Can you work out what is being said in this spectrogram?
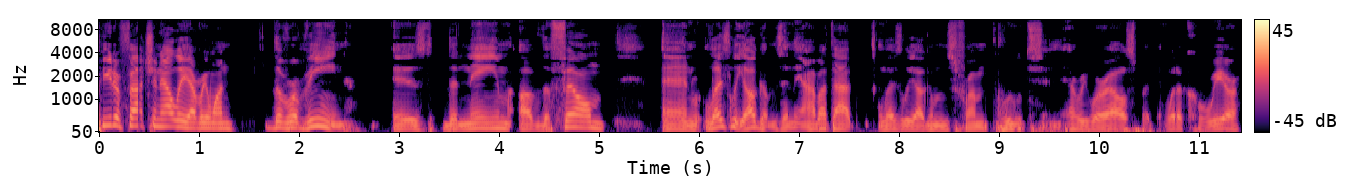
Peter Facinelli, everyone. The Ravine is the name of the film. And Leslie Uggams in there. How about that? Leslie Uggams from Roots and everywhere else. But what a career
